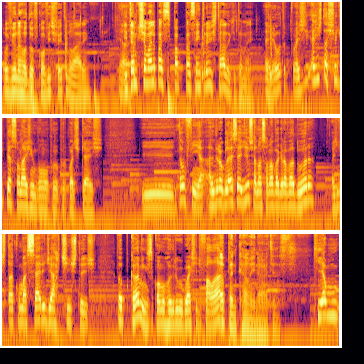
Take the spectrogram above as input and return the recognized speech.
Ouviu, né, Rodolfo? Convite feito no ar, hein? É. E temos que chamar ele pra ser entrevistado aqui também. É, ele é outro. A gente, a gente tá cheio de personagem bom pro, pro podcast. E então, enfim, a, a Little Glass é isso, é a nossa nova gravadora. A gente tá com uma série de artistas upcomings, como o Rodrigo gosta de falar, Up and coming artist. que é mu-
